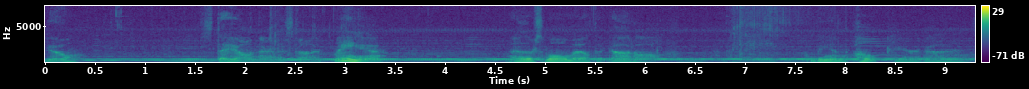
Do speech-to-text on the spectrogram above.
We go. Stay on there this time. Man, another smallmouth that got off. I'm being pumped here, guys.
